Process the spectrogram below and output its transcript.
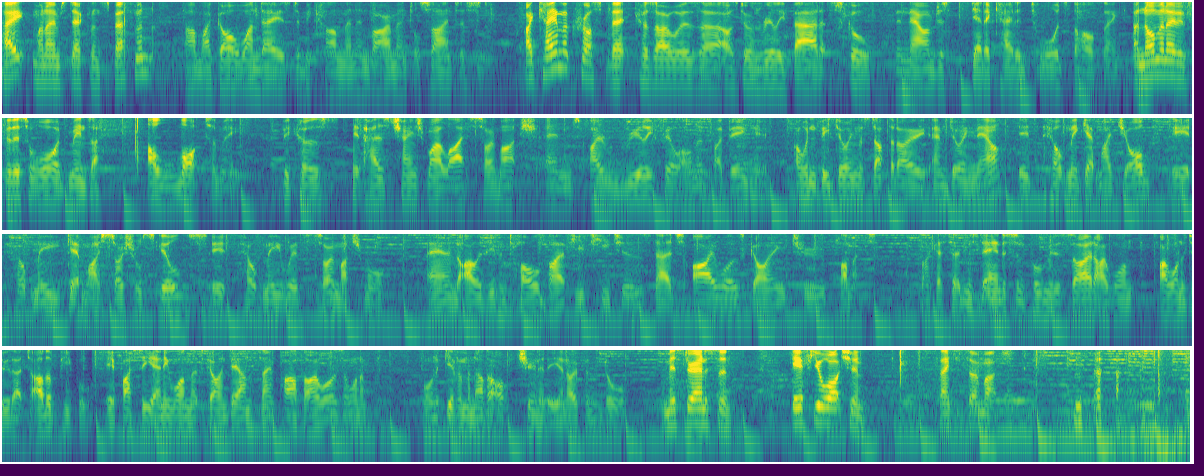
Hey, my name's Declan Spethman. Uh, my goal one day is to become an environmental scientist. I came across VET because I was uh, I was doing really bad at school and now I'm just dedicated towards the whole thing. A nominated for this award means a, a lot to me because it has changed my life so much and I really feel honoured by being here. I wouldn't be doing the stuff that I am doing now. It helped me get my job, it helped me get my social skills, it helped me with so much more and I was even told by a few teachers that I was going to plummet. Like I said, Mr. Anderson pulled me aside. I want, I want to do that to other people. If I see anyone that's going down the same path I was, I want to, I want to give them another opportunity and open the door. Mr. Anderson, if you're watching, thank you so much.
